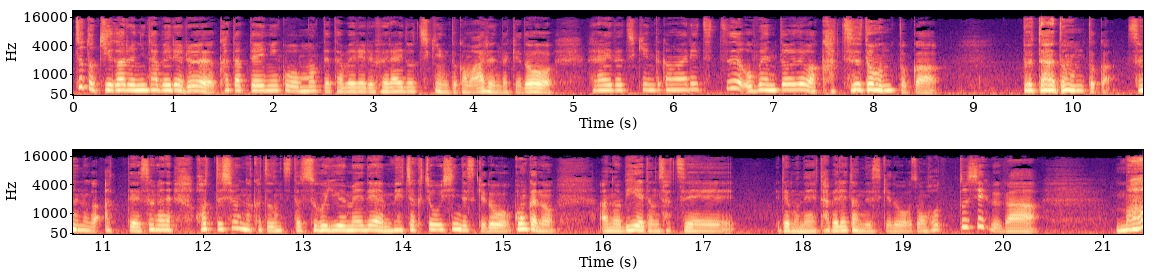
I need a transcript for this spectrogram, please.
ちょっと気軽に食べれる、片手にこう持って食べれるフライドチキンとかもあるんだけど、フライドチキンとかもありつつ、お弁当ではカツ丼とか、豚丼とか、そういうのがあって、それがね、ホットシェフのカツ丼って言ったらすごい有名で、めちゃくちゃ美味しいんですけど、今回の、あの、ビエでの撮影でもね、食べれたんですけど、そのホットシェフが、麻婆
